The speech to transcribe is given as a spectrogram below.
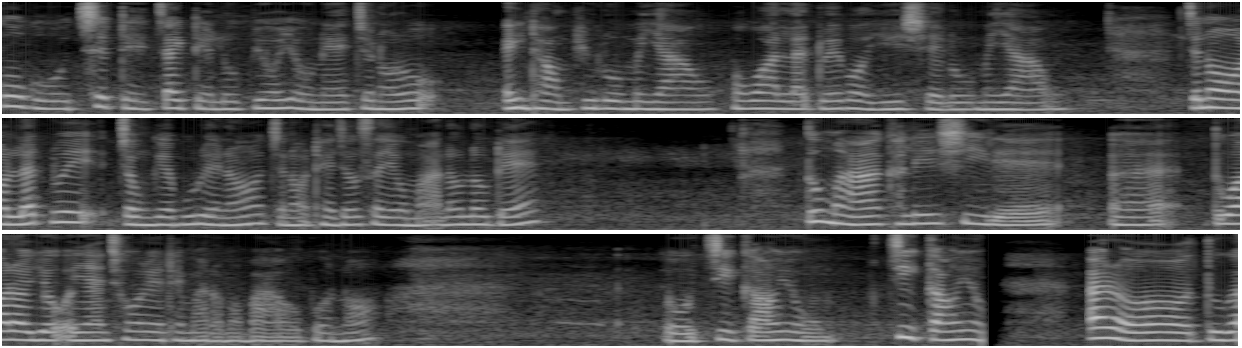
ကိုယ့်ကိုချစ်တယ်ကြိုက်တယ်လို့ပြောရုံနဲ့ကျွန်တော်တို့အိမ်ထောင်ပြုလို့မရဘူးဘဝလက်တွဲပေါ်ရေးရှယ်လို့မရဘူး ကျွန်တော်လက်တွေ့ကြုံခဲ့ဘူးတယ်နော်ကျွန်တော်ထဲကျုပ်ဆက်ရုံမှာအလုပ်လုပ်တယ်သူ့မှာခလေးရှိတယ်အဲသူကတော့ရုပ်အရန်ချောတဲ့ထဲမှာတော့မပါဘူးပေါ့နော်ဟိုကြည်ကောင်းယုံကြည်ကောင်းယုံအဲ့တော့သူက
